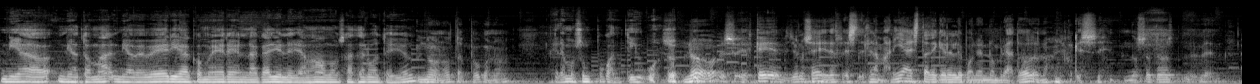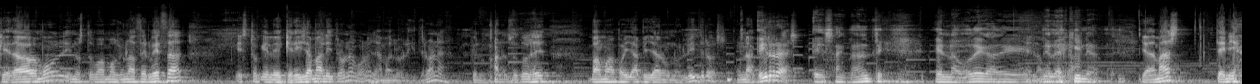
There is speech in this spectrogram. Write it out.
ni a, ni a tomar, ni a beber y a comer en la calle le llamábamos a hacer botellón. No, no, tampoco, no. Éramos un poco antiguos. No, es, es que yo no sé, es, es la manía esta de quererle poner nombre a todo, ¿no? Yo qué sé. Nosotros eh, quedábamos y nos tomamos una cerveza. Esto que le queréis llamar litrona, bueno, llamarlo litrona. Pero para nosotros es, vamos a apoyar a pillar unos litros, unas birras. Exactamente, en la bodega de, en la de la esquina. Y además tenía,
